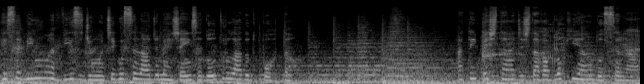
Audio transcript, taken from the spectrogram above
Recebi um aviso de um antigo sinal de emergência do outro lado do portão. A tempestade estava bloqueando o sinal.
